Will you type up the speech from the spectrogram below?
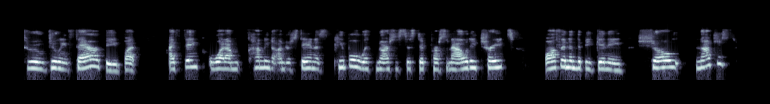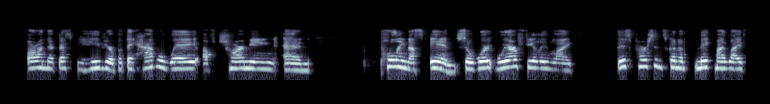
through doing therapy. But I think what I'm coming to understand is people with narcissistic personality traits often in the beginning show not just are on their best behavior, but they have a way of charming and pulling us in. So we're we're feeling like this person's going to make my life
